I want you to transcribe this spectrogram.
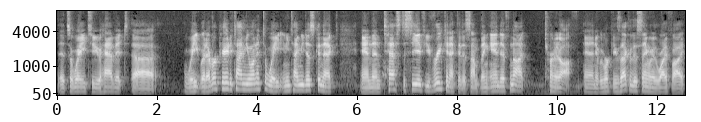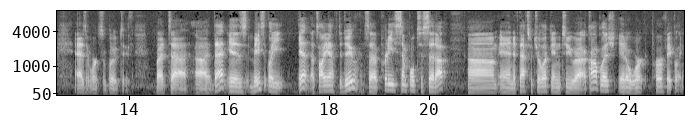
it's a way to have it uh, wait whatever period of time you want it to wait anytime you disconnect and then test to see if you've reconnected to something and if not turn it off. And it would work exactly the same way with Wi-Fi as it works with Bluetooth. But uh, uh, that is basically it. That's all you have to do. It's uh, pretty simple to set up. Um, and if that's what you're looking to uh, accomplish it'll work perfectly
